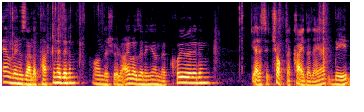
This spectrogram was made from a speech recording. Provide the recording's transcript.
Envenuzlarla tatmin edelim. Onu da şöyle Ayvazar'ın yanına koyuverelim. Gerisi çok da kayda değer değil.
